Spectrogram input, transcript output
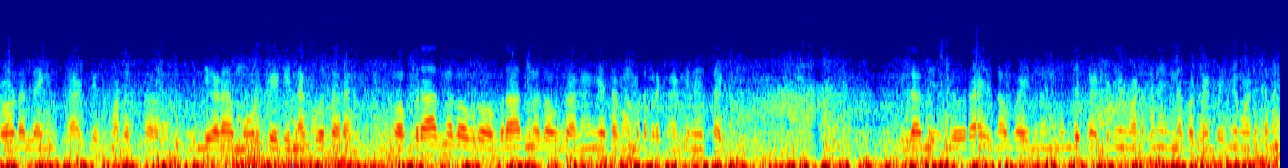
ರೋಡಲ್ಲಿ ಹೆಂಗೆ ಪ್ರಾಕ್ಟೀಸ್ ಮಾಡಿಸ್ತಾವ್ರೆ. ಹಿಂದ್ಗಡೆ ಮೂರು ಸೀಟಿನ ಕೂತಾರೆ. ಒಬ್ಬರಾದ್ಮೇಲೆ ಒಬ್ರು ಒಬ್ಬರಾದ್ಮೇಲೆ ಒಬ್ರು ಹಂಗೆ ತಗೊಂಡ್ಬಿಡ್ತಾರೆ ಕಂಟಿನ್ಯೂಸ್ ಆಗಿ. ಇಲ್ಲೊಂದಿಷ್ಟು ದೂರ ಇನ್ನೊಬ್ಬ ಇನ್ನು ಮುಂದೆ ಕಂಟಿನ್ಯೂ ಮಾಡ್ತಾನೆ ಇನ್ನೊಬ್ಬ ಕಂಟಿನ್ಯೂ ಮಾಡ್ತಾನೆ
